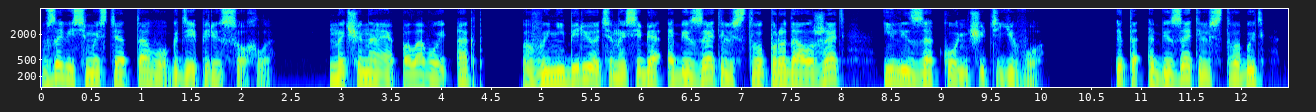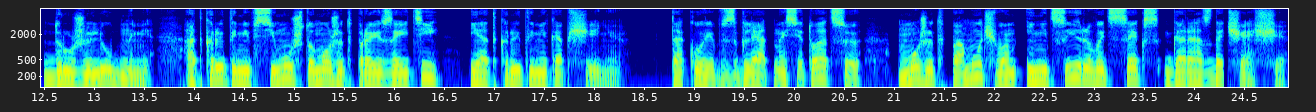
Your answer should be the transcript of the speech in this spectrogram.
в зависимости от того, где пересохло. Начиная половой акт, вы не берете на себя обязательство продолжать или закончить его. — это обязательство быть дружелюбными, открытыми всему, что может произойти, и открытыми к общению. Такой взгляд на ситуацию может помочь вам инициировать секс гораздо чаще.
